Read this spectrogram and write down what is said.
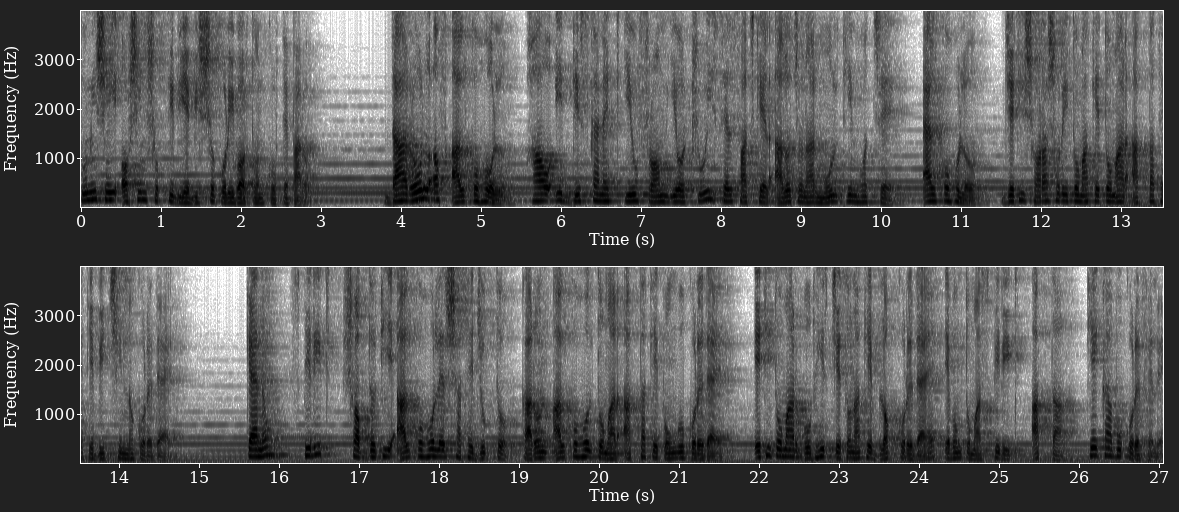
তুমি সেই অসীম শক্তি দিয়ে বিশ্ব পরিবর্তন করতে পারো। The role of alcohol how it disconnect you from your true self আজকের আলোচনার মূল থিম হচ্ছে অ্যালকোহল যেটি সরাসরি তোমাকে তোমার আত্মা থেকে বিচ্ছিন্ন করে দেয়। কেন? স্পিরিট শব্দটি আলকোহলের সাথে যুক্ত, কারণ আলকোহল তোমার আত্মাকে পঙ্গু করে দেয়। এটি তোমার গভীর চেতনাকে ব্লক করে দেয় এবং তোমার স্পিরিট আত্মা, কে কাবু করে ফেলে।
